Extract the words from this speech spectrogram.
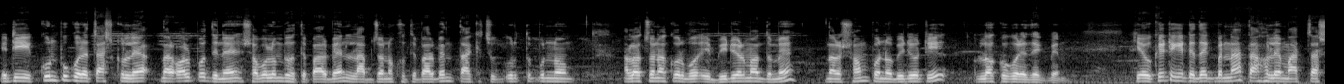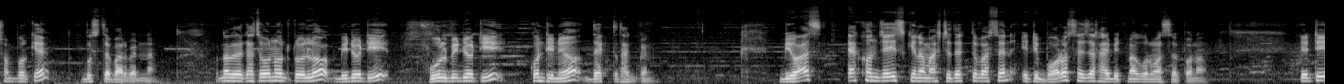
এটি কোন পুকুরে চাষ করলে আপনার অল্প দিনে স্বাবলম্বী হতে পারবেন, লাভজনক হতে পারবেন, তা কিছু গুরুত্বপূর্ণ আলোচনা করব এই ভিডিওর মাধ্যমে। আপনারা সম্পূর্ণ ভিডিওটি লক্ষ্য করে দেখবেন। কেউ কেটে কেটে দেখবেন না, তাহলে মাছ চাষ সম্পর্কে বুঝতে পারবেন না। আপনাদের কাছে অনুরোধ রইল, ভিডিওটি, ফুল ভিডিওটি কন্টিনিউ দেখতে থাকবেন। বিওয়াস এখন যে স্কিনা মাছটি দেখতে পাচ্ছেন, এটি বড় সাইজের হাইব্রিড মাগুর মাছের পোনা। এটি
